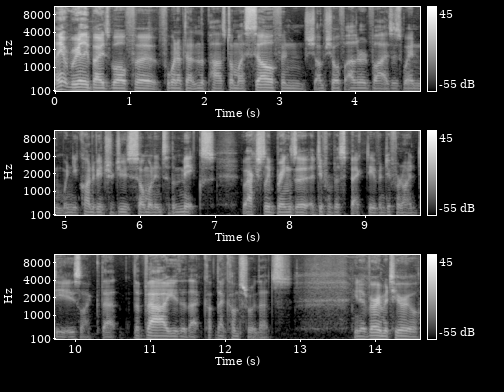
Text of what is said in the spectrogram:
I think it really bodes well for, for when I've done it in the past on myself, and I'm sure for other advisors when, when you kind of introduce someone into the mix who actually brings a, a different perspective and different ideas like that. The value that that, that comes through, that's you know, very material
